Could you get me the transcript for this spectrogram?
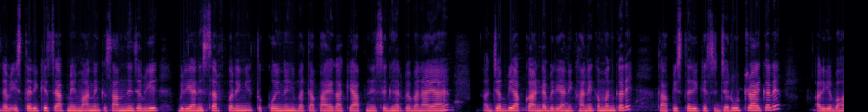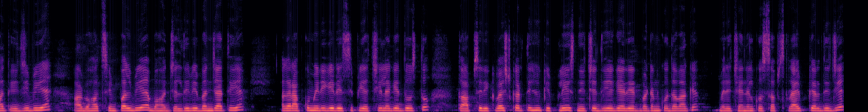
जब इस तरीके से आप मेहमान के सामने जब ये बिरयानी सर्व करेंगे तो कोई नहीं बता पाएगा कि आपने इसे घर पे बनाया है। और जब भी आपका अंडा बिरयानी खाने का मन करे तो आप इस तरीके से ज़रूर ट्राई करें और ये बहुत ईजी भी है और बहुत सिंपल भी है, बहुत जल्दी भी बन जाती है। अगर आपको मेरी ये रेसिपी अच्छी लगे दोस्तों तो आपसे रिक्वेस्ट करती हूँ कि प्लीज़ नीचे दिए गए रेड बटन को दबा के मेरे चैनल को सब्सक्राइब कर दीजिए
